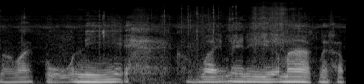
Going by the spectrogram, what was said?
มาไหว้ปู่วันนี้ของไหว้ไม่ได้เยอะมากนะครับ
